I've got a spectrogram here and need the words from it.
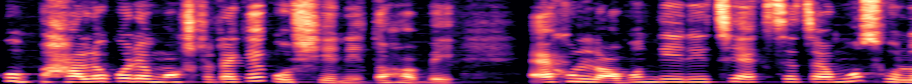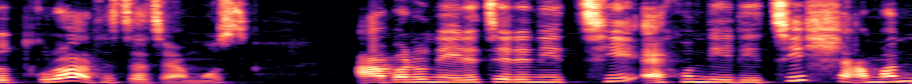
খুব ভালো করে মশলাটাকে কষিয়ে নিতে হবে। এখন লবণ দিয়ে দিচ্ছি এক চা চামচ, হলুদ গুঁড়ো, আধা চা চামচ। আবারও নেড়ে চেড়ে নিচ্ছি। এখন দিয়ে দিচ্ছি সামান্য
